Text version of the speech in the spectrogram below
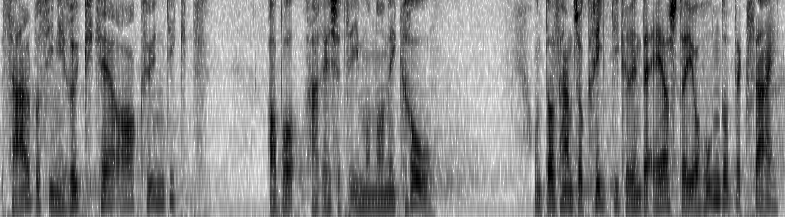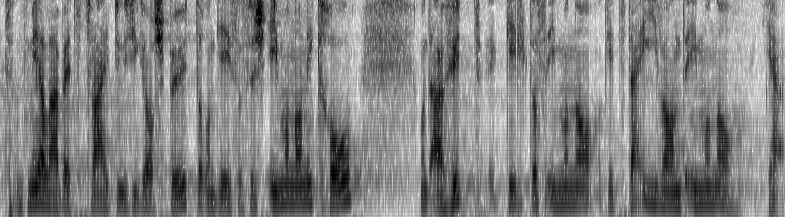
selber seine Rückkehr angekündigt, aber er ist jetzt immer noch nicht gekommen. Und das haben schon Kritiker in den ersten Jahrhunderten gesagt. Und wir leben jetzt 2000 Jahre später und Jesus ist immer noch nicht gekommen. Und auch heute gilt das immer noch, gibt es den Einwand immer noch ja,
